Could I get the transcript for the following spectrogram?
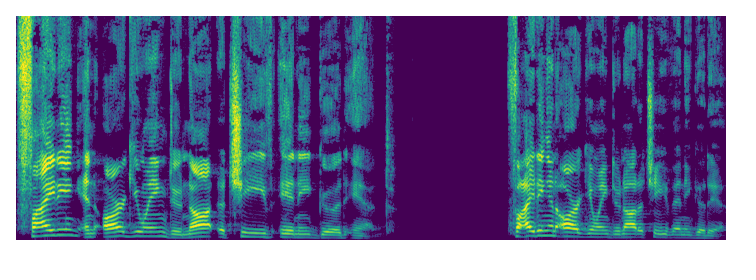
Fighting and arguing do not achieve any good end. Fighting and arguing do not achieve any good end.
